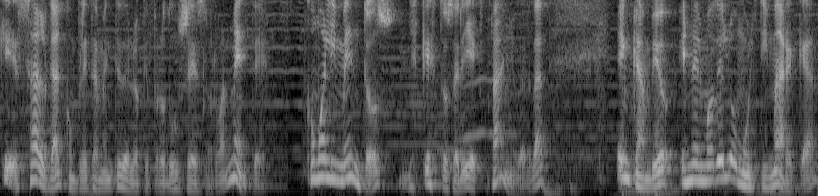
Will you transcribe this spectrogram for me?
que salga completamente de lo que produces normalmente, como alimentos, ya que esto sería extraño, ¿verdad? En cambio, en el modelo multimarca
